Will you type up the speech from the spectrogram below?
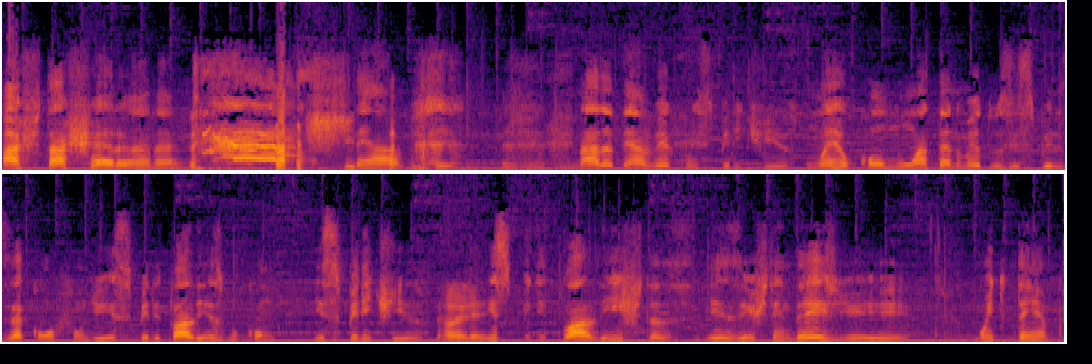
Astacheran, né? tem a ver. Nada tem a ver com espiritismo. Um erro comum até no meio dos espíritos é confundir espiritualismo com espiritismo. Espiritualistas existem desde muito tempo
